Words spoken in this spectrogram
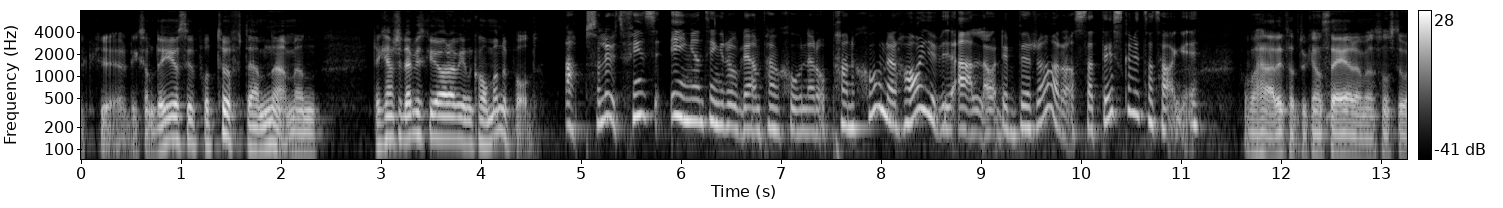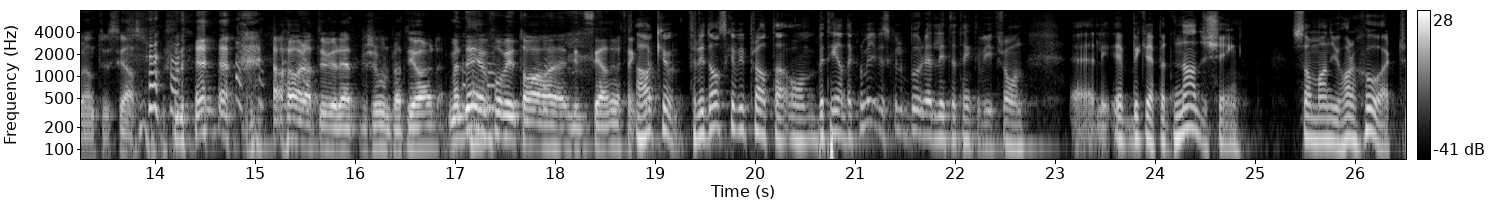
Liksom, det är ju på ett tufft ämne, men det är kanske det vi ska göra vid en kommande podd. Absolut, finns ingenting roligare än pensioner och pensioner har ju vi alla och det berör oss så det ska vi ta tag i. Och vad härligt att du kan säga det med så stor entusiasm. jag hör att du är rätt person för att göra det. Men det får vi ta lite senare. Ja, kul. För idag ska vi prata om beteendeekonomi. Vi skulle börja lite tänkte vi från eh, begreppet nudging. Som man ju har hört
